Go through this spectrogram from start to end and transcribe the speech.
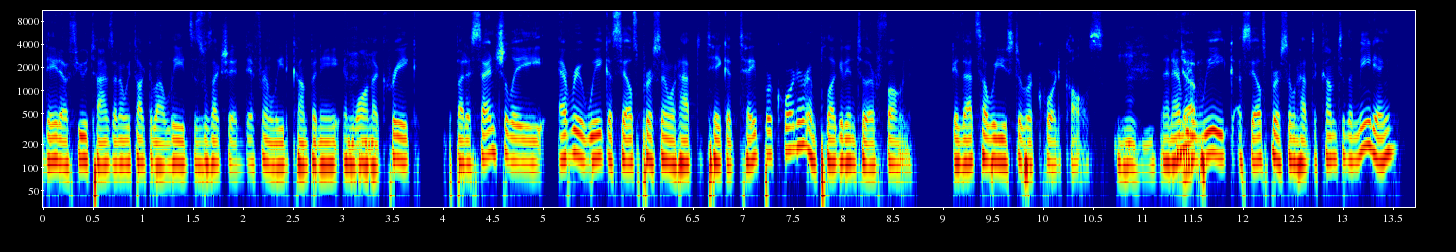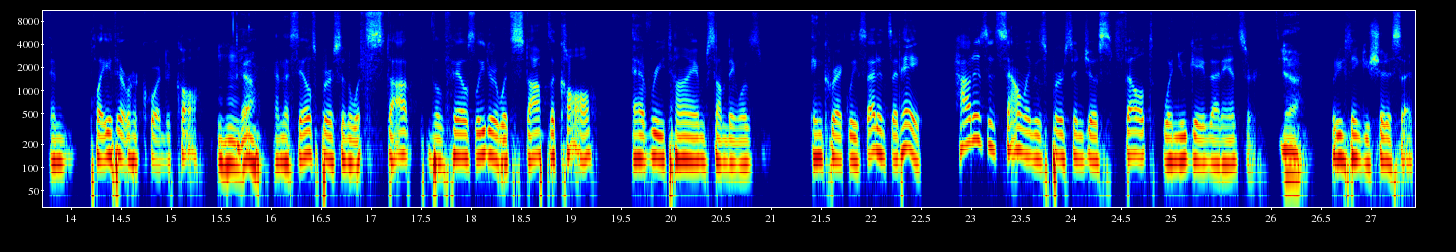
data a few times. I know we talked about leads. This was actually a different lead company in Mhm. Walnut Creek. But essentially, every week a salesperson would have to take a tape recorder and plug it into their phone because that's how we used to record calls. Mm-hmm. Then every Yep. week, a salesperson would have to come to the meeting and play their recorded call. Mm-hmm. Yeah. And the salesperson would stop, the sales leader would stop the call every time something was incorrectly said and said, Hey, how does it sound like this person just felt when you gave that answer? Yeah. What do you think you should have said?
